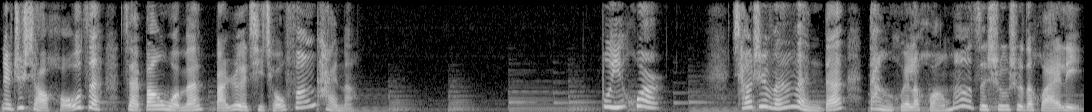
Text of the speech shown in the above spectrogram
那只小猴子在帮我们把热气球分开呢。”不一会儿。乔治稳稳地荡回了黄帽子叔叔的怀里。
